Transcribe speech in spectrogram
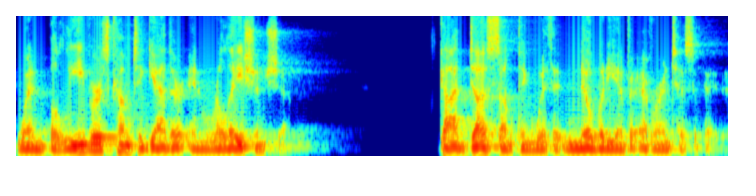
when believers come together in relationship, God does something with it nobody ever, ever anticipated.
